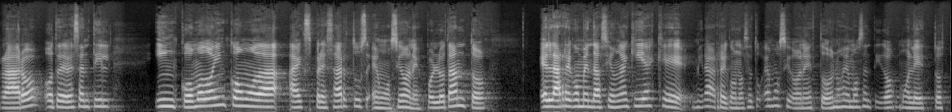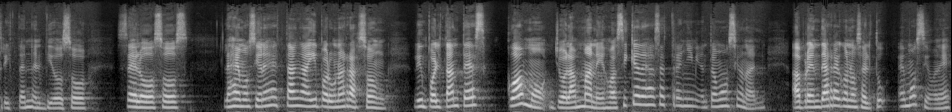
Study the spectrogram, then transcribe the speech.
raro o te debes sentir incómodo o incómoda a expresar tus emociones. Por lo tanto, la recomendación aquí es que, mira, reconoce tus emociones. Todos nos hemos sentido molestos, tristes, nerviosos, celosos. Las emociones están ahí por una razón. Lo importante es cómo yo las manejo. Así que deja ese estreñimiento emocional, aprende a reconocer tus emociones,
